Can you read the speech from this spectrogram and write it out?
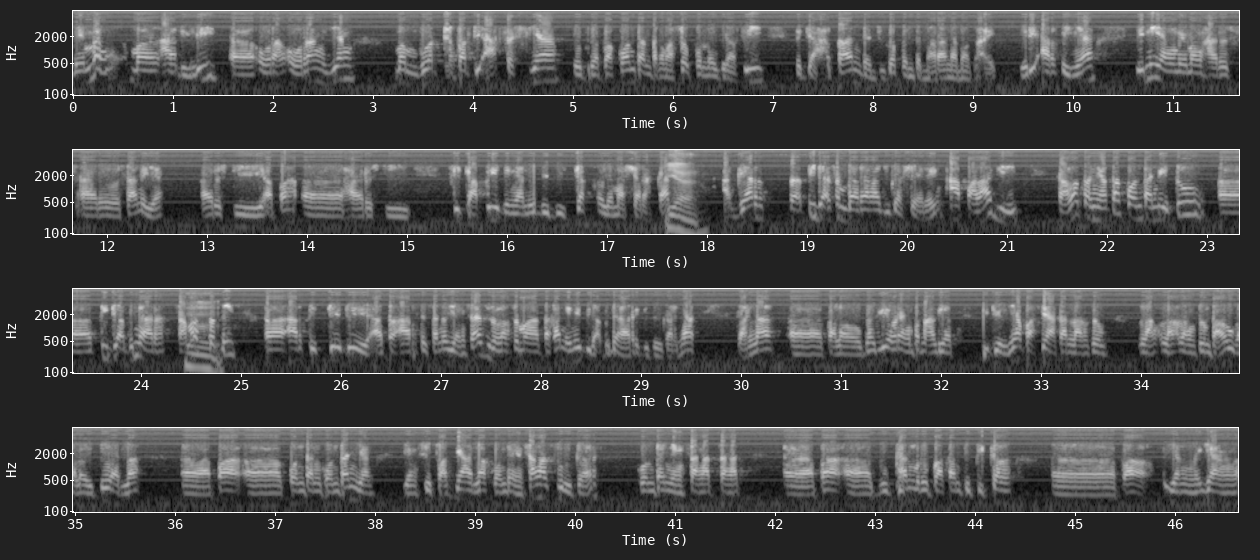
memang mengadili orang-orang uh, yang membuat dapat diaksesnya beberapa konten termasuk pornografi, kejahatan dan juga pencemaran nama baik. Jadi artinya ini yang memang harus harus sana ya, harus di apa uh, harus disikapi dengan lebih bijak oleh masyarakat yeah. agar uh, tidak sembarangan juga sharing, apalagi kalau ternyata konten itu uh, tidak benar sama hmm. seperti uh, artis JD atau artis anu yang saya sudah langsung mengatakan ini tidak benar gitu karena karena uh, kalau bagi orang yang pernah lihat videonya pasti akan langsung lang, lang, langsung tahu kalau itu adalah uh, apa uh, konten-konten yang yang sifatnya adalah konten yang sangat vulgar, konten yang sangat-sangat uh, apa uh, bukan merupakan tipikal uh, apa yang yang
